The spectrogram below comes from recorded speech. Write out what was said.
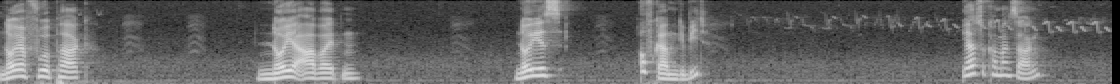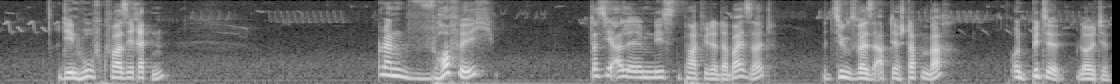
Neuer Fuhrpark. Neue Arbeiten. Neues Aufgabengebiet. Ja, so kann man sagen. Den Hof quasi retten. Und dann hoffe ich, dass ihr alle im nächsten Part wieder dabei seid. Beziehungsweise ab der Stappenbach. Und bitte, Leute,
